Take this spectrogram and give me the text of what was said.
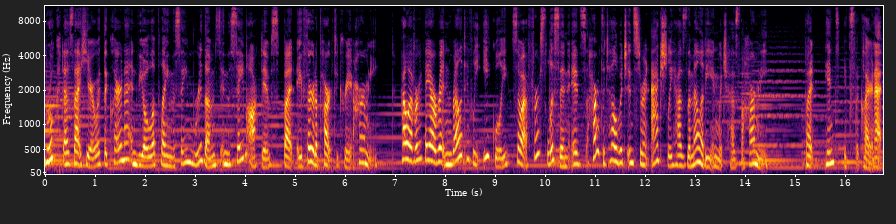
Bruch does that here with the clarinet and viola playing the same rhythms in the same octaves, but a third apart to create harmony. However, they are written relatively equally, so at first listen, it's hard to tell which instrument actually has the melody and which has the harmony. But hint, it's the clarinet.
